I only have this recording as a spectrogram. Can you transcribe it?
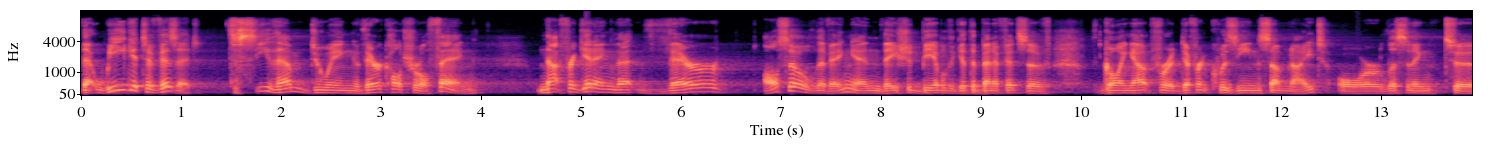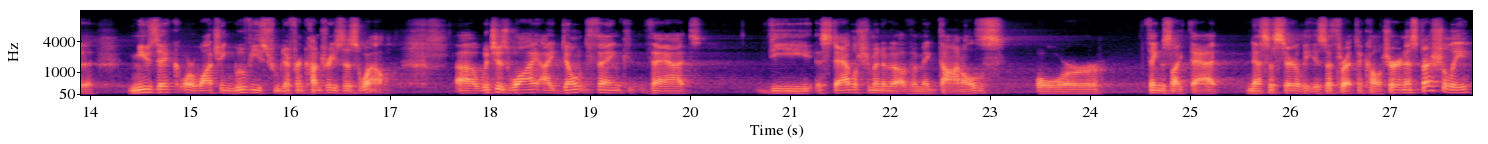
that we get to visit to see them doing their cultural thing not forgetting that they're also living and they should be able to get the benefits of going out for a different cuisine some night or listening to music or watching movies from different countries as well. Uh, which is why I don't think that the establishment of, of a McDonald's or things like that necessarily is a threat to culture, and especially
